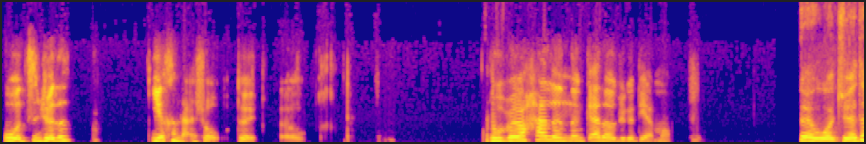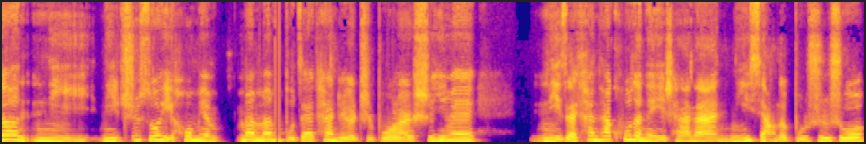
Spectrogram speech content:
我自觉得也很难受，对，呃，我不知道 Helen 能 get 到这个点吗？对，我觉得你你之所以后面慢慢不再看这个直播了，是因为你在看他哭的那一刹那，你想的不是说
